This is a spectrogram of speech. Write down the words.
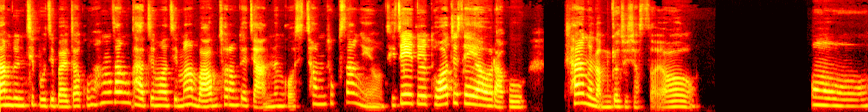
남 눈치 보지 말자고 항상 다짐하지만 마음처럼 되지 않는 것이 참 속상해요. DJ들 도와주세요. 라고 사연을 남겨주셨어요. 어,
